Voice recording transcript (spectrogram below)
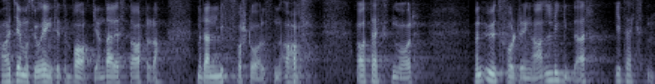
Og Her kommer vi jo egentlig tilbake igjen der jeg starta, med den misforståelsen av, av teksten vår. Men utfordringa ligger der i teksten.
